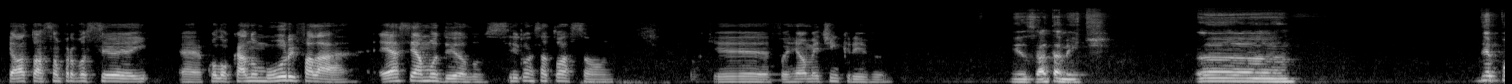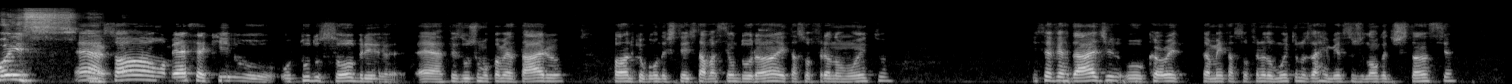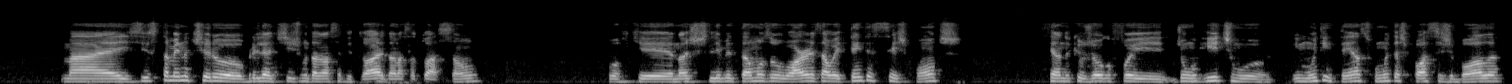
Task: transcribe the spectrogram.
aquela atuação para você é, colocar no muro e falar: essa é a modelo, sigam essa atuação. Porque foi realmente incrível. Exatamente. Uh... Depois. É, é, só um OBS aqui, o, o Tudo Sobre é, fez o último comentário falando que o Golden State estava sem o Duran e está sofrendo muito. Isso é verdade. O Curry também está sofrendo muito nos arremessos de longa distância. Mas isso também não tira o brilhantismo da nossa vitória, da nossa atuação. Porque nós limitamos o Warriors a 86 pontos, sendo que o jogo foi de um ritmo muito intenso, com muitas posses de bola.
